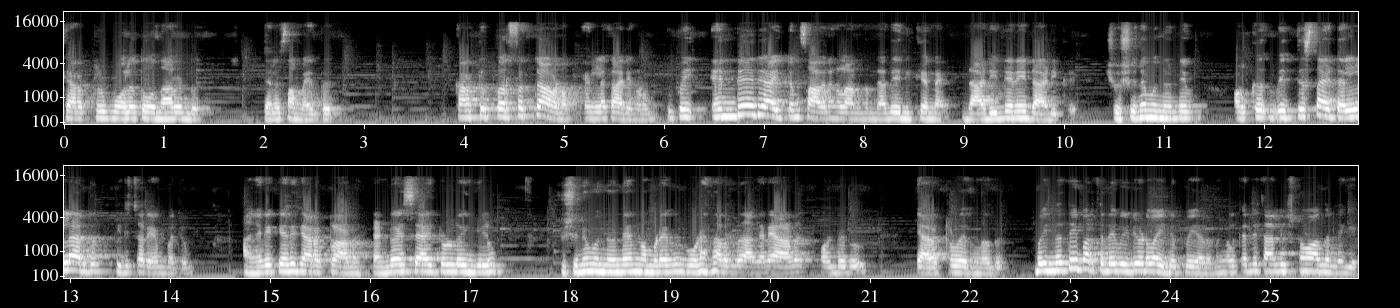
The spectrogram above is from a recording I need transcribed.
ക്യാരക്ടർ പോലെ തോന്നാറുണ്ട് ചില സമയത്ത്. കറക്റ്റ് പെർഫെക്റ്റ് ആവണം എല്ലാ കാര്യങ്ങളും. ഇപ്പൊ എന്റെ ഒരു ഐറ്റം സാധനങ്ങളാണെന്നുണ്ടെങ്കിൽ അത് എനിക്ക് തന്നെ. ഡാഡിന്റെ തന്നെ ഡാഡിക്ക്. ശുശുവിന്റെ മുന്നിന്റെയും അവൾക്ക് വ്യത്യസ്തമായിട്ട് എല്ലാവരും തിരിച്ചറിയാൻ പറ്റും. അങ്ങനെയൊക്കെ ഒരു ക്യാരക്ടറാണ് രണ്ടു വയസ്സേ ആയിട്ടുള്ളൂ എങ്കിലും ശുശുവിന് മുന്നിന്റെയും നമ്മുടെയൊക്കെ കൂടെ നടന്ന് അങ്ങനെയാണ് അവളുടെ ഒരു ക്യാരക്ടർ വരുന്നത്. അപ്പൊ ഇന്നത്തെ ഈ ബർത്ത്ഡേ വീഡിയോയുടെ വൈൻഡപ്പ് ചെയ്യാണ്. നിങ്ങൾക്ക് എന്റെ ചാനൽ ഇഷ്ടമാകുന്നുണ്ടെങ്കിൽ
